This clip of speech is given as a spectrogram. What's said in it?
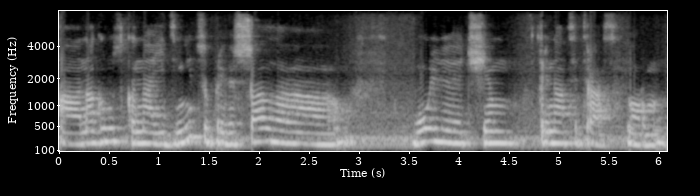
а, нагрузка на единицу превышала Oh. Более чем в 13 раз норму.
